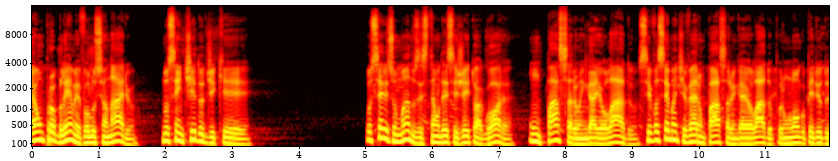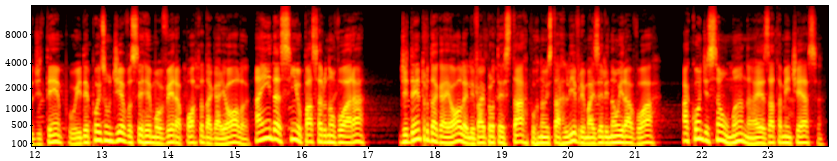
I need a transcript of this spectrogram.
é um problema evolucionário, no sentido de que os seres humanos estão desse jeito agora. Um pássaro engaiolado, se você mantiver um pássaro engaiolado por um longo período de tempo e depois um dia você remover a porta da gaiola, ainda assim o pássaro não voará. De dentro da gaiola ele vai protestar por não estar livre, mas ele não irá voar. A condição humana é exatamente essa.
